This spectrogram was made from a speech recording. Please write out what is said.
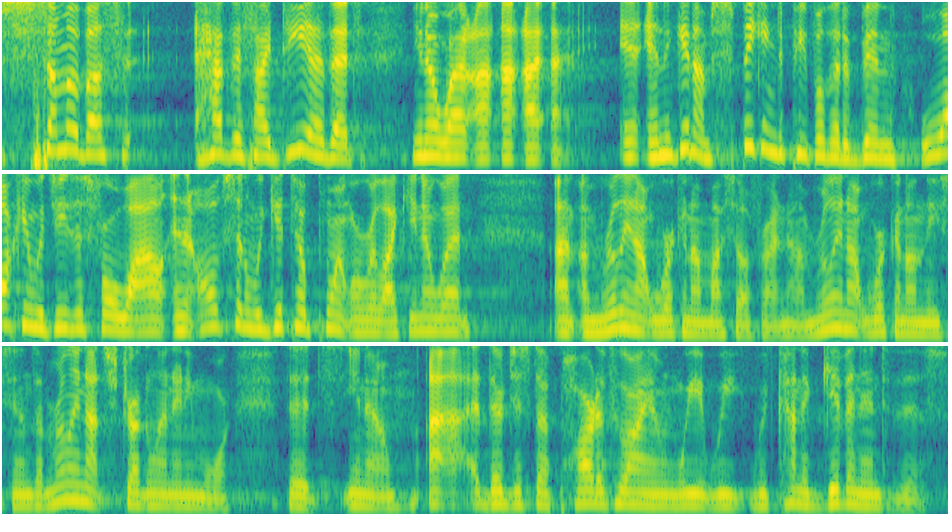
some of us have this idea that, you know what, I, I, I, and again, I'm speaking to people that have been walking with Jesus for a while, and all of a sudden we get to a point where we're like, you know what, I'm, really not working on myself right now. I'm really not working on these sins. I'm really not struggling anymore. It's, you know, I, they're just a part of who I am. We, we, we've kind of given into this.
